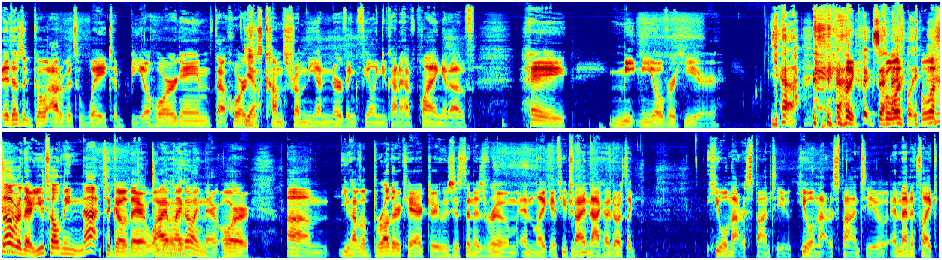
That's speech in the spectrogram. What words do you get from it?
it doesn't go out of its way to be a horror game. That horror Yeah. just comes from the unnerving feeling you kind of have playing it of, hey, meet me over here. Yeah, like, exactly. But, what, but what's over there? You told me not to go there. Why go am I there. going there? Or um, you have a brother character who's just in his room, and like if you try Mm-hmm. and knock on the door, it's like he will not respond to you. He will not respond to you. And then it's like,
